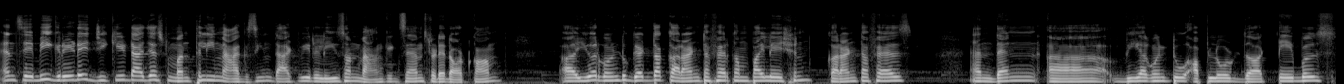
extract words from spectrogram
And SEBI Grade A GK Digest monthly magazine that we release on bankexamstudy.com uh, you are going to get the current affair compilation, current affairs, and then uh, we are going to upload the tables.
